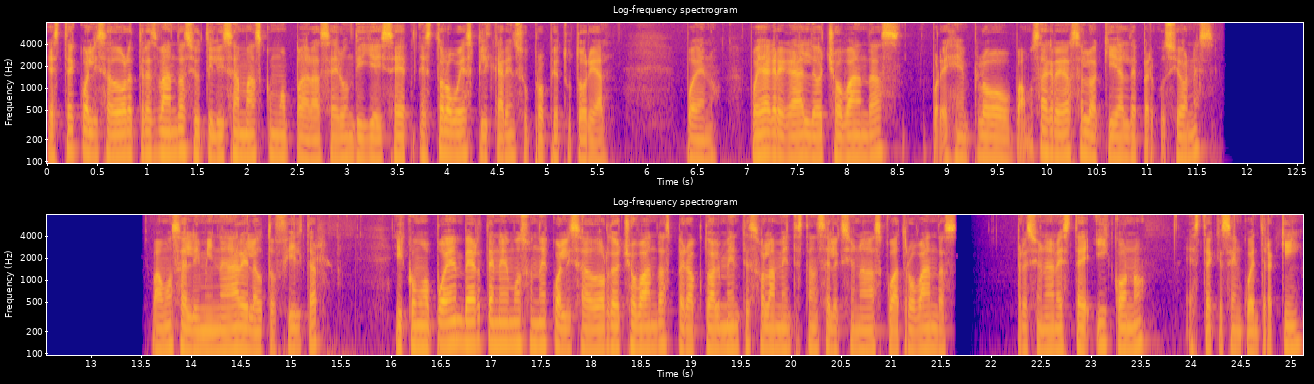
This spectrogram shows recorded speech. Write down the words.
Este ecualizador de 3 bandas se utiliza más como para hacer un DJ set. Esto lo voy a explicar en su propio tutorial. Bueno, voy a agregar el de 8 bandas. Por ejemplo, vamos a agregárselo aquí al de percusiones. Vamos a eliminar el autofilter. Y como pueden ver tenemos un ecualizador de 8 bandas, pero actualmente solamente están seleccionadas 4 bandas. Presionar este icono, este que se encuentra aquí,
